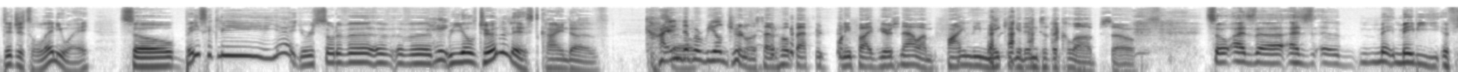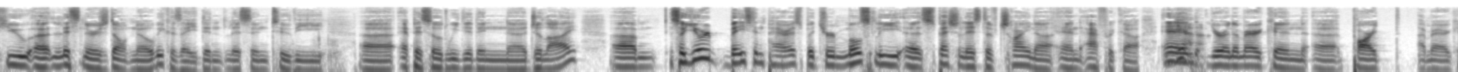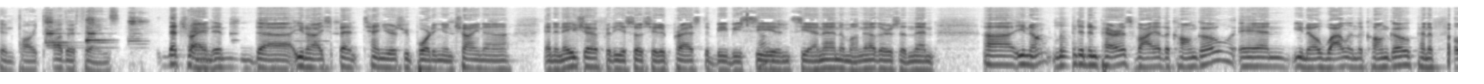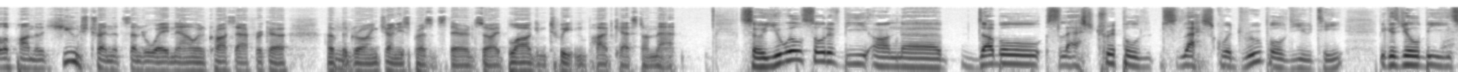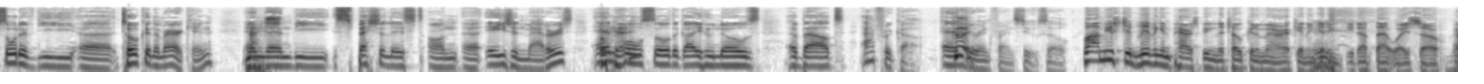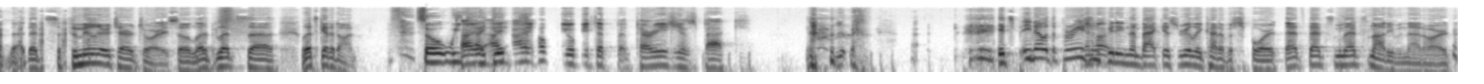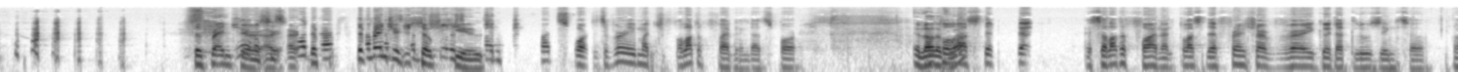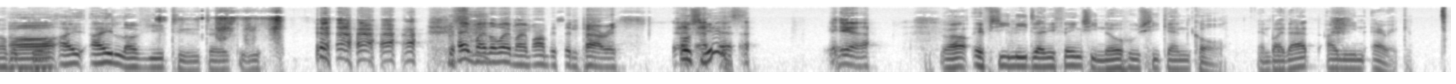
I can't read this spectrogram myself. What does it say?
digital anyway. So basically, yeah, you're sort of a of of a Hey. real journalist, kind of. Kind So- of a real journalist. I would hope after 25 years now, I'm finally making it into the club. So So, as uh, as uh, may- maybe a few uh, listeners don't know because they didn't listen to the uh, episode we did in uh, July. Um, so, you're based in Paris, but you're mostly a specialist of China and Africa, and Yeah. you're an American uh, part American part other things. That's right. And- And, uh, you know, I spent 10 years reporting in China and in Asia for the Associated Press, the BBC, and CNN, among others. And then, uh, you know, landed in Paris via the Congo. And, you know, while in the Congo, kind of fell upon the huge trend that's underway now across Africa of the growing Chinese presence there. And so I blog and tweet and podcast on that. So you will sort of be on uh, double slash triple slash quadruple duty because you'll be sort of the uh, token American and Nice. then the specialist on uh, Asian matters and Okay. also the guy who knows about Africa. And Good. you're in France too. So Well, I'm used to living in Paris, being the token American and getting beat up that way. So that, that's familiar territory. So let, let's uh, let's get it on. so we I, I, did. I, I hope you'll beat the Parisians back. It's you know the Parisians You beating them back is really kind of a sport. That that's that's not even that hard. The French Yeah, are, just are, are the, the I'm- French are I'm just so sure it's a cute. Fun, fun sport. It's a very much a lot of fun in that sport. A lot of what? The, the, it's a lot of fun, and plus the French are very good at losing. So. no Oh. I I love you too, Turki. hey, by the way, my mom is in Paris. Oh, she is. Yeah. Well, if she needs anything, she know who she can call, and by that I mean Eric.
